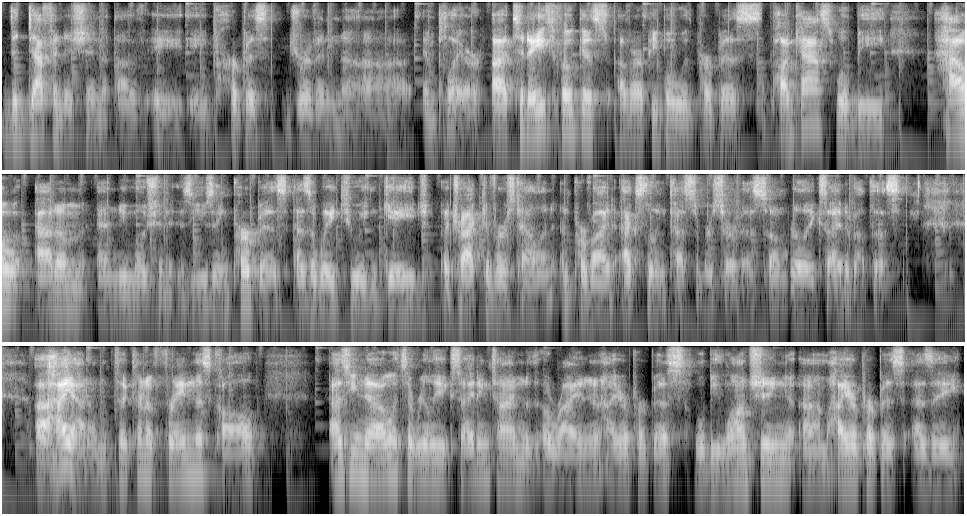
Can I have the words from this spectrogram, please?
the definition of a, a purpose driven uh, employer. Uh, today's focus of our People with Purpose podcast will be how Adam and Numotion is using purpose as a way to engage, attract diverse talent, and provide excellent customer service. So I'm really excited about this. Uh, hi, Adam. To kind of frame this call, as you know, it's a really exciting time with Orion and Higher Purpose. We'll be launching um, Higher Purpose as a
